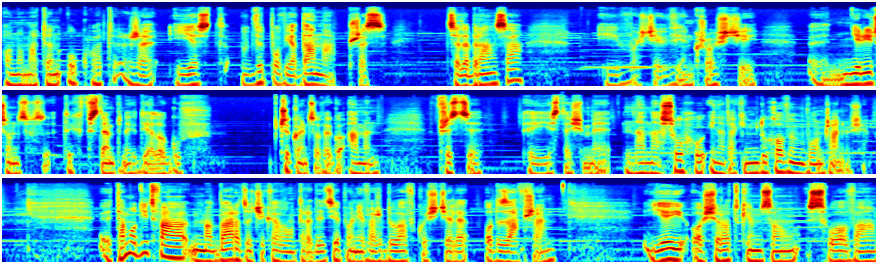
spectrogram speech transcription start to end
ono ma ten układ, że jest wypowiadana przez celebransa i właściwie w większości, yy, nie licząc tych wstępnych dialogów czy końcowego Amen, wszyscy jesteśmy na nasłuchu i na takim duchowym włączaniu się. Ta modlitwa ma bardzo ciekawą tradycję, ponieważ była w kościele od zawsze. Jej ośrodkiem są słowa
